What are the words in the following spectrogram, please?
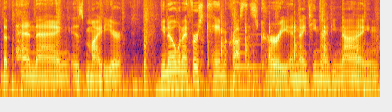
the Penang is mightier. You know, when I first came across this curry in 1999,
